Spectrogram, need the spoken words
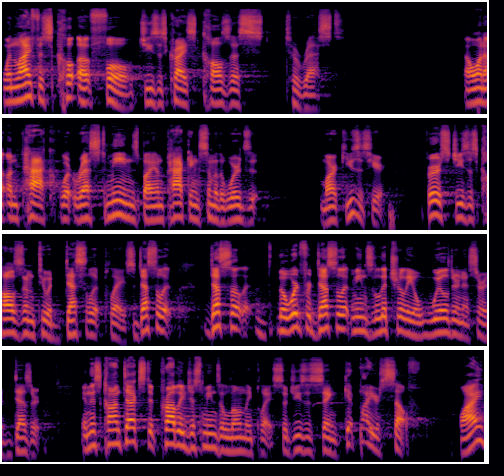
When life is uh, full, Jesus Christ calls us to rest. I want to unpack what rest means by unpacking some of the words that Mark uses here. First, Jesus calls them to a desolate place. Desolate, desolate, the word for desolate means literally a wilderness or a desert. In this context, it probably just means a lonely place. So Jesus is saying, get by yourself. Why?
